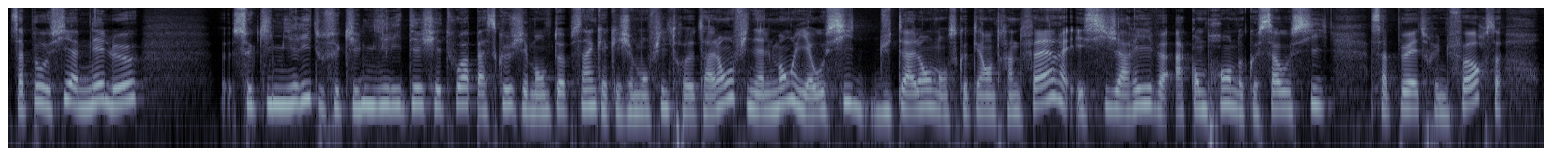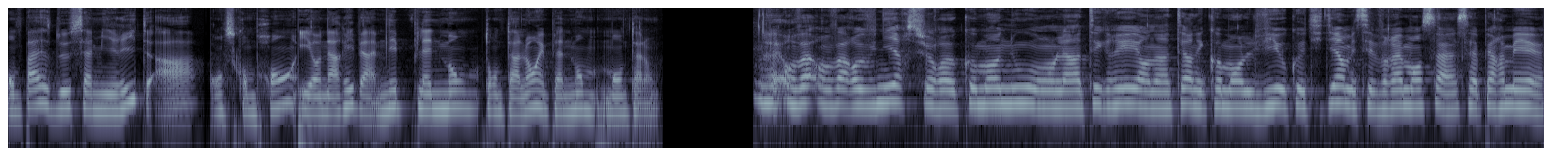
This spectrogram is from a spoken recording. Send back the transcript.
Ça peut aussi amener le ce qui m'irrite ou ce qui m'irritait chez toi parce que j'ai mon top 5 et que j'ai mon filtre de talent, finalement, il y a aussi du talent dans ce que tu es en train de faire. Et si j'arrive à comprendre que ça aussi, ça peut être une force, on passe de ça m'irrite à on se comprend et on arrive à amener pleinement ton talent et pleinement mon talent. On, va, on va revenir sur euh, comment nous, on l'a intégré en interne et comment on le vit au quotidien, mais c'est vraiment ça. Ça permet euh,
